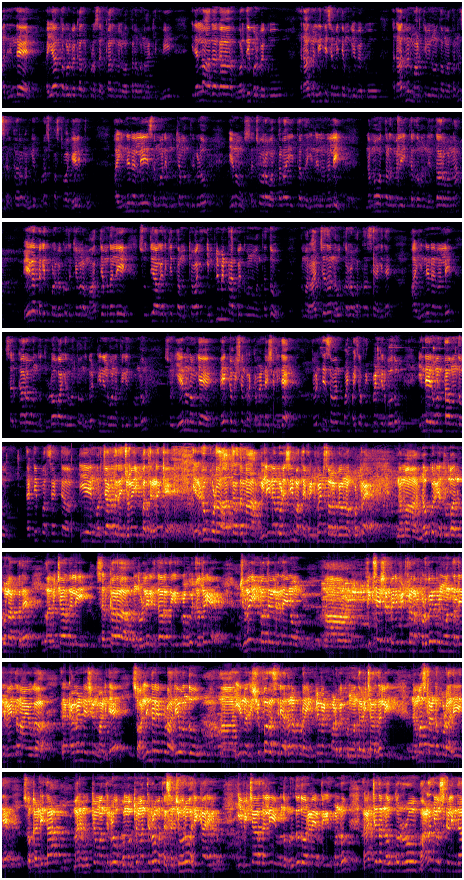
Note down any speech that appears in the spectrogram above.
ಅದ್ರ ಹಿಂದೆ ಐಆರ್ ತಗೊಳ್ಬೇಕಾದ್ರೂ ಕೂಡ ಸರ್ಕಾರದ ಮೇಲೆ ಒತ್ತಡವನ್ನು ಹಾಕಿದ್ವಿ. ಇದೆಲ್ಲ ಆದಾಗ ವರದಿ ಬರಬೇಕು, ಅದಾದ್ಮೇಲೆ ನೀತಿ ಸಮಿತಿ ಮುಗಿಬೇಕು, ಅದಾದ್ಮೇಲೆ ಮಾಡ್ತೀವಿ ಅನ್ನುವಂಥ ಮಾತನ್ನು ಸರ್ಕಾರ ನಮಗೆ ಕೂಡ ಸ್ಪಷ್ಟವಾಗಿ ಹೇಳಿತ್ತು. ಆ ಹಿನ್ನೆಲೆಯಲ್ಲಿ ಸನ್ಮಾನ್ಯ ಮುಖ್ಯಮಂತ್ರಿಗಳು, ಏನು ಸಚಿವರ ಒತ್ತಡ ಈ ತರದ ಹಿನ್ನೆಲೆಯಲ್ಲಿ, ನಮ್ಮ ಒತ್ತಡದ ಮೇಲೆ ಈ ತರದ ಒಂದು ನಿರ್ಧಾರವನ್ನ ಬೇಗ ತೆಗೆದುಕೊಳ್ಬೇಕು. ಅದು ಕೇವಲ ಮಾಧ್ಯಮದಲ್ಲಿ ಸುದ್ದಿ ಆಗೋದಕ್ಕಿಂತ ಮುಖ್ಯವಾಗಿ ಇಂಪ್ಲಿಮೆಂಟ್ ಆಗಬೇಕು ಅನ್ನುವಂಥದ್ದು ನಮ್ಮ ರಾಜ್ಯದ ನೌಕರರ ಒತ್ತಾಸೆಯಾಗಿದೆ ಆ ಹಿನ್ನೆಲೆಯಲ್ಲಿ ಸರ್ಕಾರ ಒಂದು ದೃಢವಾಗಿರುವಂಥ ಒಂದು ಗಟ್ಟಿ ನಿಲುವನ್ನು ತೆಗೆದುಕೊಂಡು, ಸೊ ಏನು ನಮಗೆ ಪೇ ಕಮಿಷನ್ ರೆಕಮೆಂಡೇಶನ್ ಇದೆ twenty seven point five fitment ಇರ್ಬೋದು. ಹಿಂದೆ ಇರುವಂತಹ ಒಂದು thirty percent D N merge ಆಗ್ತದೆ ಜುಲೈ ಇಪ್ಪತ್ತೆರಡಕ್ಕೆ. ಎರಡೂ ಕೂಡ ಆ ಥರದನ್ನ ವಿಲೀನಗೊಳಿಸಿ ಮತ್ತೆ ಫಿಟ್ಮೆಂಟ್ ಸೌಲಭ್ಯವನ್ನು ಕೊಟ್ಟರೆ ನಮ್ಮ ನೌಕರಿಗೆ ತುಂಬಾ ಅನುಕೂಲ ಆಗ್ತದೆ. ಆ ವಿಚಾರದಲ್ಲಿ ಸರ್ಕಾರ ಒಂದು ಒಳ್ಳೆ ನಿರ್ಧಾರ ತೆಗೆದುಕೊಳ್ಬೇಕು. ಜೊತೆಗೆ ಜುಲೈ ಇಪ್ಪತ್ತೆರಡರಿಂದ ಏನು ಫಿಕ್ಸೇಷನ್ ಬೆನಿಫಿಟ್ಸ್ ಅನ್ನ ಕೊಡಬೇಕು ಅನ್ನುವಂಥದ್ದೇನು ವೇತನ ಆಯೋಗ ರೆಕಮೆಂಡೇಶನ್ ಮಾಡಿದೆ. ಸೊ ಅಲ್ಲಿಂದಲೇ ಕೂಡ ಅದೇ ಒಂದು ಏನು ಶಿಫಾರಸ್ ಇದೆ, ಅದನ್ನ ಕೂಡ ಇಂಪ್ಲಿಮೆಂಟ್ ಮಾಡಬೇಕು ಅನ್ನುವಂಥ ವಿಚಾರದಲ್ಲಿ ನಮ್ಮ ಸ್ಟ್ಯಾಂಡು ಕೂಡ ಅದೇ ಇದೆ. ಸೊ ಖಂಡಿತ ಮನೆ ಮುಖ್ಯಮಂತ್ರಿಗಳು, ಉಪಮುಖ್ಯಮಂತ್ರಿಗಳು ಮತ್ತೆ ಸಚಿವರು, ಅಧಿಕಾರಿಗಳು ಈ ವಿಚಾರದಲ್ಲಿ ಒಂದು ಮೃದು ಧೋರಣೆಯನ್ನು ತೆಗೆದುಕೊಂಡು ರಾಜ್ಯದ ನೌಕರರು ಬಹಳ ದಿವಸಗಳಿಂದ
